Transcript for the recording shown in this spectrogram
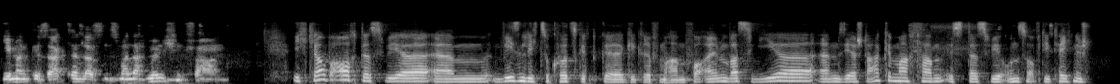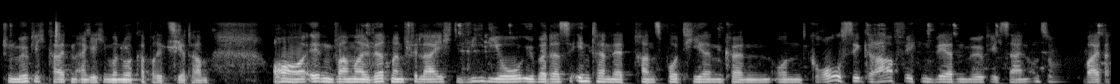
jemand gesagt hat, lass uns mal nach München fahren. Ich glaube auch, dass wir ähm, wesentlich zu kurz ge gegriffen haben. Vor allem, was wir ähm, sehr stark gemacht haben, ist, dass wir uns auf die technischen Möglichkeiten eigentlich immer nur kapriziert haben. Oh, irgendwann mal wird man vielleicht Video über das Internet transportieren können und große Grafiken werden möglich sein und so weiter.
